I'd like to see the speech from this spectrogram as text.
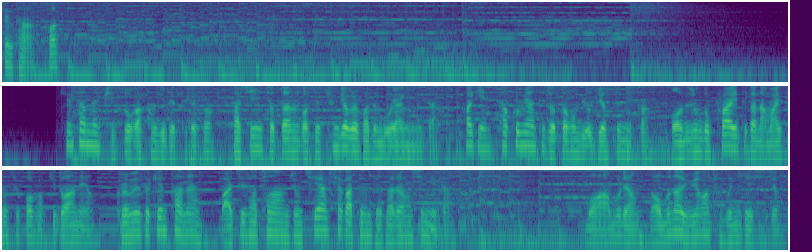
켄타 컷 켄타는 빗속 아카기 배틀에서 자신이 졌다는 것에 충격을 받은 모양입니다. 하긴 타쿠미한테 건 묘기였으니까 어느 정도 프라이드가 남아있었을 것 같기도 하네요. 그러면서 켄타는 마치 사천왕 중 최약체 같은 대사를 하십니다. 뭐 아무렴 너무나 유명한 두 분이 계시죠.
